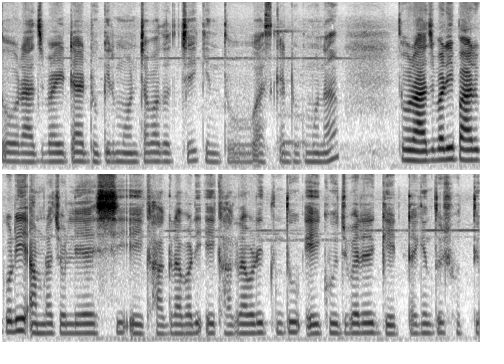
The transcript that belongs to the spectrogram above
তো রাজবাড়িটা ঢুকির মন চাপা হচ্ছে কিন্তু আজকে ঢুকবো না। তো রাজবাড়ি পার করি আমরা চলে আসছি এই খাগড়াবাড়ি। এই খাগড়াবাড়ির কিন্তু এই কুচবিহারের গেটটা কিন্তু সত্যি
